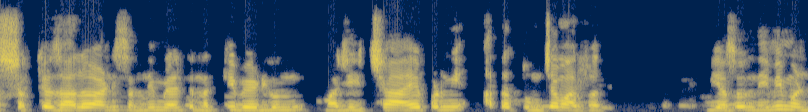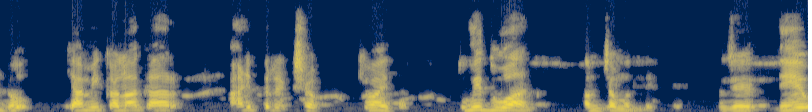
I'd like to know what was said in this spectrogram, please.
शक्य झालं आणि संधी मिळेल तर नक्की भेट घेऊन माझी इच्छा आहे पण मी आता तुमच्या मार्फत मी असं नेहमी म्हणतो की आम्ही कलाकार आणि प्रेक्षक किंवा इथं तुम्ही दुवा आहात आमच्यामधले. म्हणजे देव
